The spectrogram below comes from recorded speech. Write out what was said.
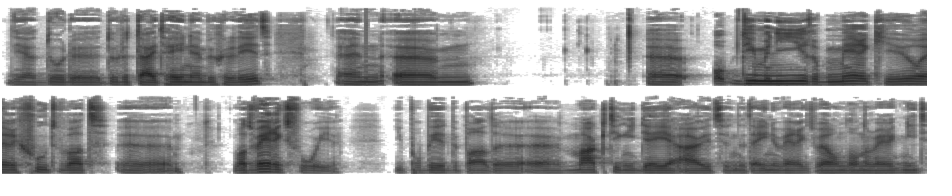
ja, door, de, door de tijd heen hebben geleerd. En ehm, eh, op die manier merk je heel erg goed wat, eh, wat werkt voor je. Je probeert bepaalde eh marketingideeën uit en het ene werkt wel en het andere werkt niet.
